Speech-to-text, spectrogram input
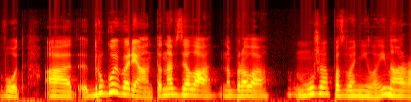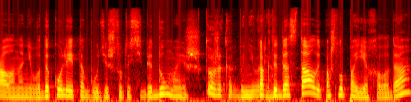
вот. А другой вариант, она взяла, набрала мужа, позвонила и наорала на него, да коли это будет, что ты себе думаешь? Тоже как бы не вариант. Как ты достал и пошло-поехало, да,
